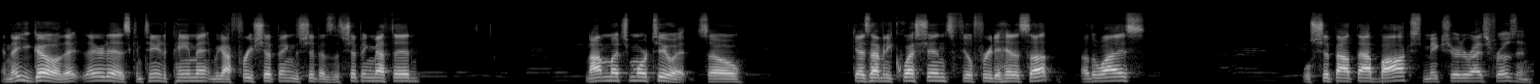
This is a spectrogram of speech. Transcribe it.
And there you go. There, there it is. Continue to payment. We got free shipping. The ship as the shipping method. Not much more to it. So if you guys have any questions, feel free to hit us up. Otherwise, we'll ship out that box. Make sure it arrives frozen.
